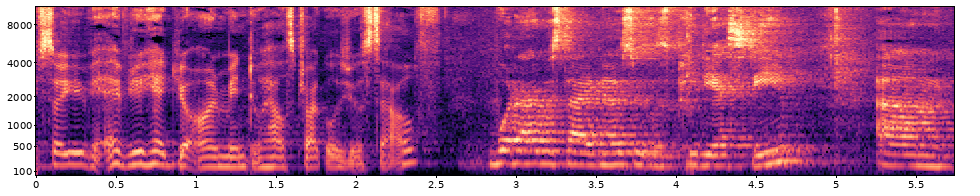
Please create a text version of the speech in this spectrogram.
So you've, have you had your own mental health struggles yourself? What I was diagnosed with was PTSD. Um,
